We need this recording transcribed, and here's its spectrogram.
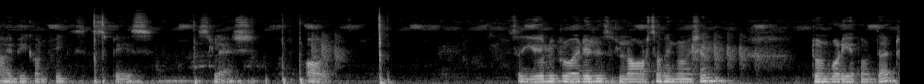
ipconfig space slash all. So you will be provided with lots of information. Don't worry about that.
